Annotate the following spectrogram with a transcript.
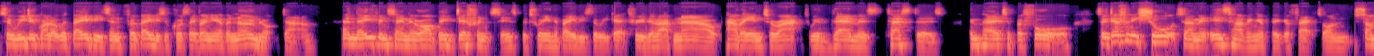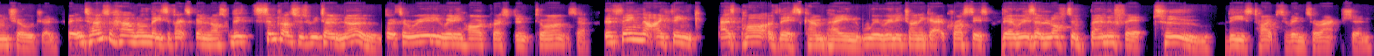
So we do quite a lot with babies, and for babies, of course, they've only ever known lockdown. And they've been saying there are big differences between the babies that we get through the lab now, how they interact with them as testers compared to before. So definitely short term, it is having a big effect on some children. But in terms of how long these effects are going to last, the simple answer is we don't know. So it's a really, really hard question to answer. The thing that I think as part of this campaign, we're really trying to get across is there is a lot of benefit to these types of interaction.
